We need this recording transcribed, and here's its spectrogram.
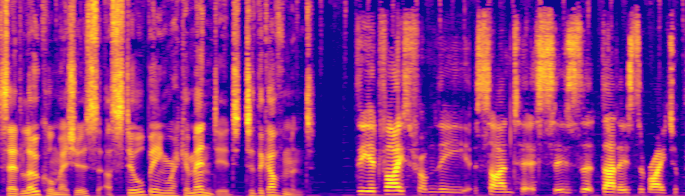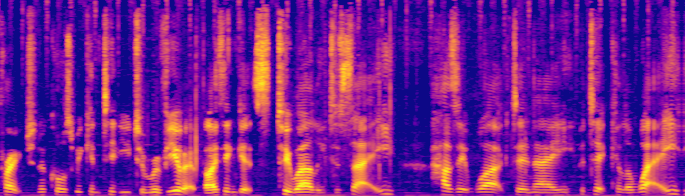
said local measures are still being recommended to the government. The advice from the scientists is that that is the right approach, and of course, we continue to review it. But I think it's too early to say has it worked in a particular way.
